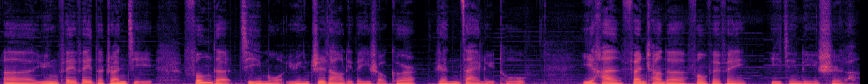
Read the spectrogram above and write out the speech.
呃，云飞飞的专辑《风的寂寞云知道》里的一首歌《人在旅途》，遗憾翻唱的凤飞飞已经离世了。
